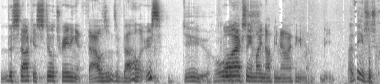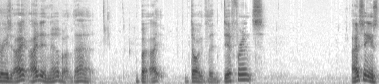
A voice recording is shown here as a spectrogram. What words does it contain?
the stock is still trading at thousands of dollars. Dude. Well, actually, it might not be now. I think it might be. I think it's just crazy. I I didn't know about that, but I, dog, the difference. I just think it's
